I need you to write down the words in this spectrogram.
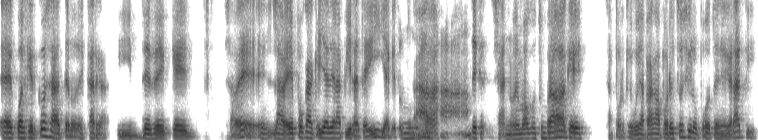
eh, cualquier cosa, te lo descargas. Y desde que, ¿sabes? La época aquella de la piratería, que todo el mundo estaba, desca- o sea, nos hemos acostumbrado a que, o sea, ¿por qué voy a pagar por esto si lo puedo tener gratis?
